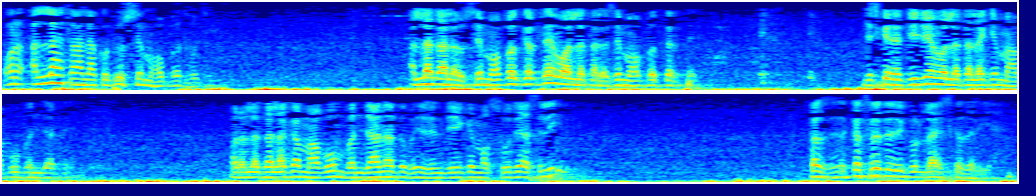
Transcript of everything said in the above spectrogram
اور اللہ تعالیٰ کو بھی اس سے محبت ہوتی ہے۔ اللہ تعالیٰ اس سے محبت کرتے ہیں، وہ اللہ تعالیٰ سے محبت کرتے ہیں۔ جس کے نتیجے میں وہ اللہ تعالیٰ کے محبوب بن جاتے ہیں۔ اور اللہ تعالیٰ کا محبوب بن جانا تو بھائی زندگی کے مقصود اصلی کثرت ذکر اللہ اس کا ذریعہ ہے۔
